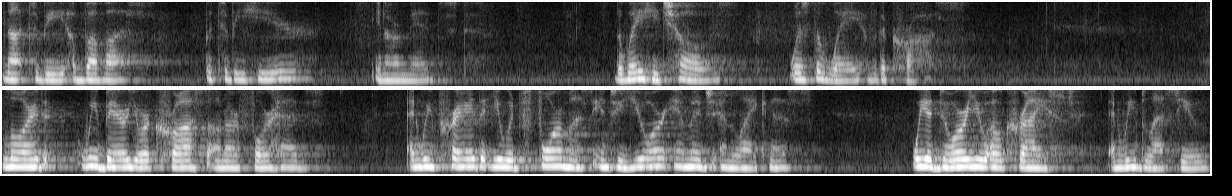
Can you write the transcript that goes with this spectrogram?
not to be above us, but to be here in our midst. The way he chose was the way of the cross. Lord, we bear your cross on our foreheads and we pray that you would form us into your image and likeness, We adore you, O Christ, and we bless you.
